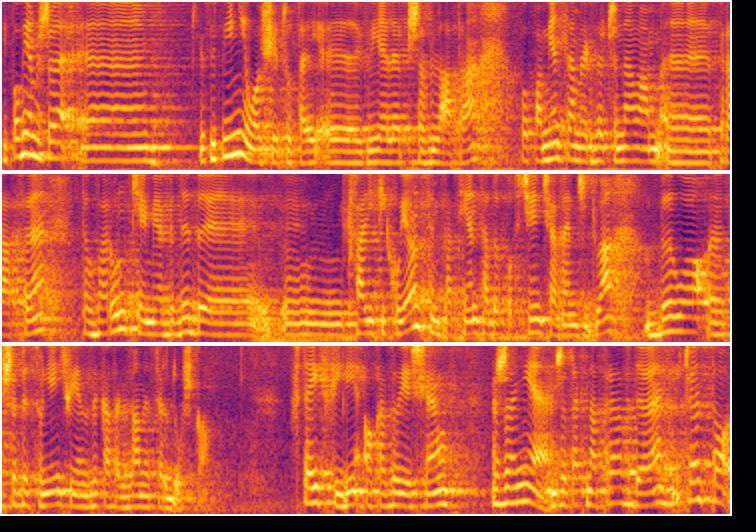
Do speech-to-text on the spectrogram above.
I powiem, że e, zmieniło się tutaj e, wiele przez lata, bo pamiętam jak zaczynałam e, pracę, to warunkiem jak gdyby ym, kwalifikującym pacjenta do podcięcia wędzidła było e, przy wysunięciu języka tak zwane serduszko. W tej chwili okazuje się, że nie, że tak naprawdę często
